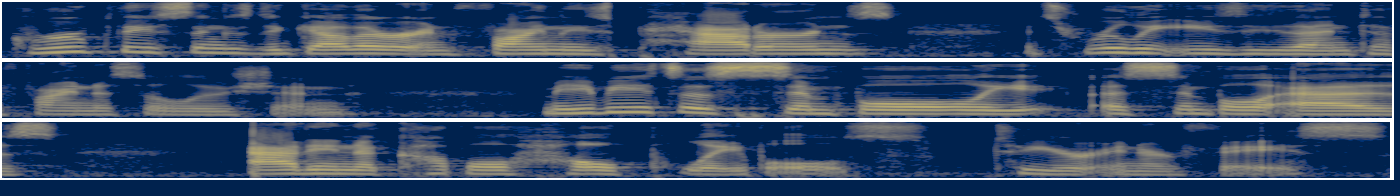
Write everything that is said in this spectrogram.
group these things together and find these patterns, it's really easy then to find a solution. Maybe it's as simple, as simple as adding a couple help labels to your interface.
